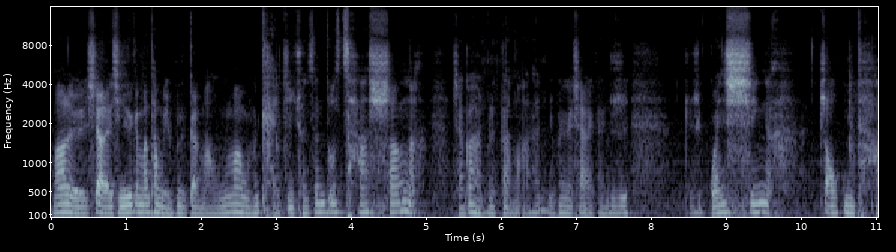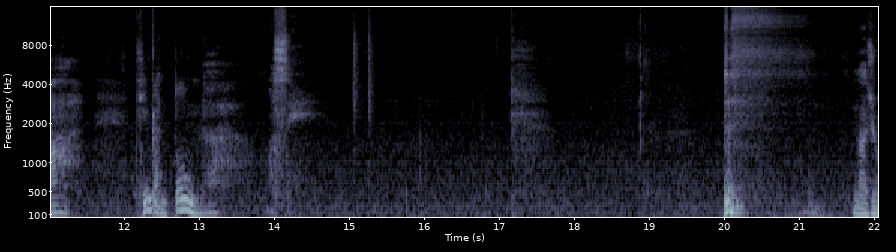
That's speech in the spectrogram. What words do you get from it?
妈的下来，其实干嘛他们也不能干嘛。我妈我们凯吉全身都是擦伤啊，想干嘛不能干嘛。他女朋友下来可能就是就是关心啊，照顾他，挺感动的。哇塞，那就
